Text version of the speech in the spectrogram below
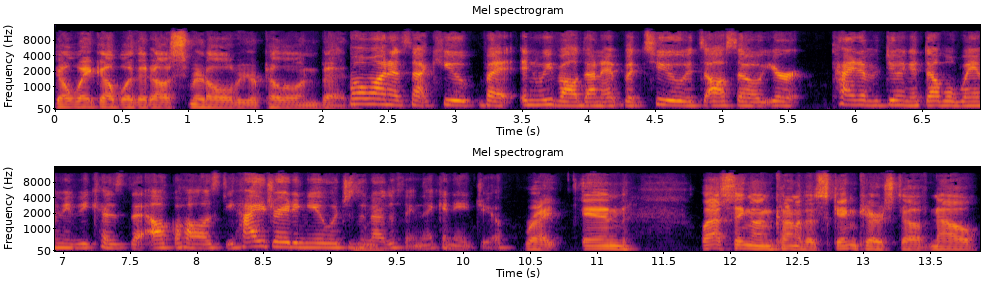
Don't wake up with it all smeared all over your pillow in bed. Well, one, it's not cute, but and we've all done it. But two, it's also you're kind of doing a double whammy because the alcohol is dehydrating you, which is mm-hmm. another thing that can age you. Right. And last thing on kind of the skincare stuff. Now,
